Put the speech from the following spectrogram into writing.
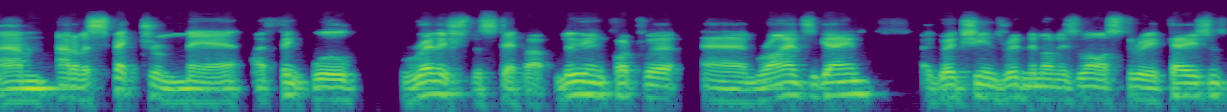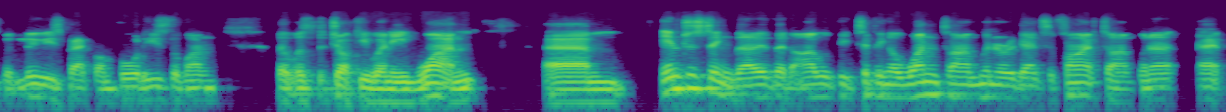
um, out of a spectrum mare, I think will relish the step up. Louis and Kotwa um, rides again. Uh, Greg Cheyne's ridden him on his last three occasions, but Louis back on board. He's the one that was the jockey when he won. Um, interesting, though, that I would be tipping a one time winner against a five time winner at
